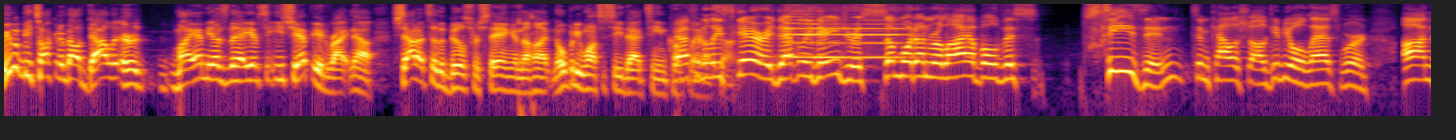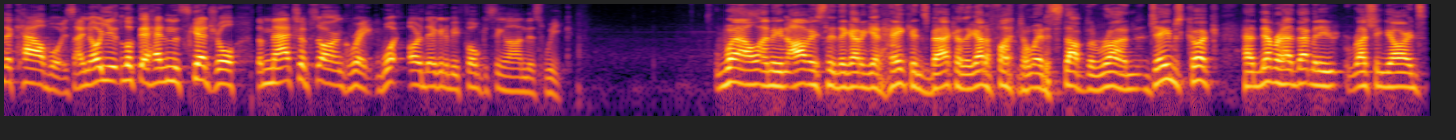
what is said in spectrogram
We would be talking about Dallas or Miami as the AFC East champion right now. Shout out to the Bills for staying in the hunt. Nobody wants to see that team come Definitely scary, definitely dangerous, somewhat unreliable this season. Tim Cowlishaw, I'll give you a last word on the Cowboys. I know you looked ahead in the schedule. The matchups aren't great. What are they going to be focusing on this week? Well, I mean, obviously they got to get Hankins back, or they got to find a way to stop the run. James Cook had never had that many rushing yards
